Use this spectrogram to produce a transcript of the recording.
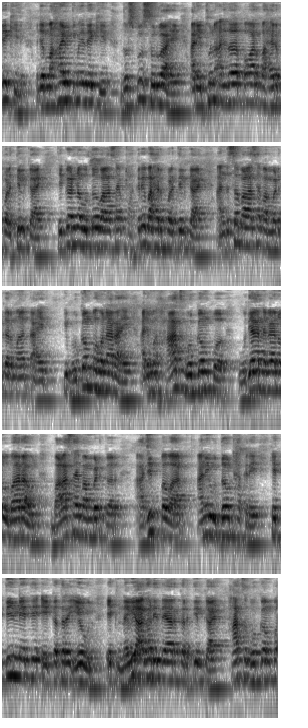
देखील म्हणजे महायुतीमध्ये देखील धुसफूस सुरू आहे. आणि इथून अजितदादा पवार बाहेर पडतील काय? तिकडनं उद्धव बाळासाहेब ठाकरे बाहेर पडतील काय? आणि जसं बाळासाहेब आंबेडकर म्हणत आहेत की भूकंप होणार आहे आणि मग हाच भूकंप उद्या नव्यानं उभा राहून बाळासाहेब आंबेडकर अजित पवार आणि उद्धव ठाकरे हे तीन नेते एकत्र येऊन एक नवी आघाडी तयार करतील काय? हाच भूकंप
